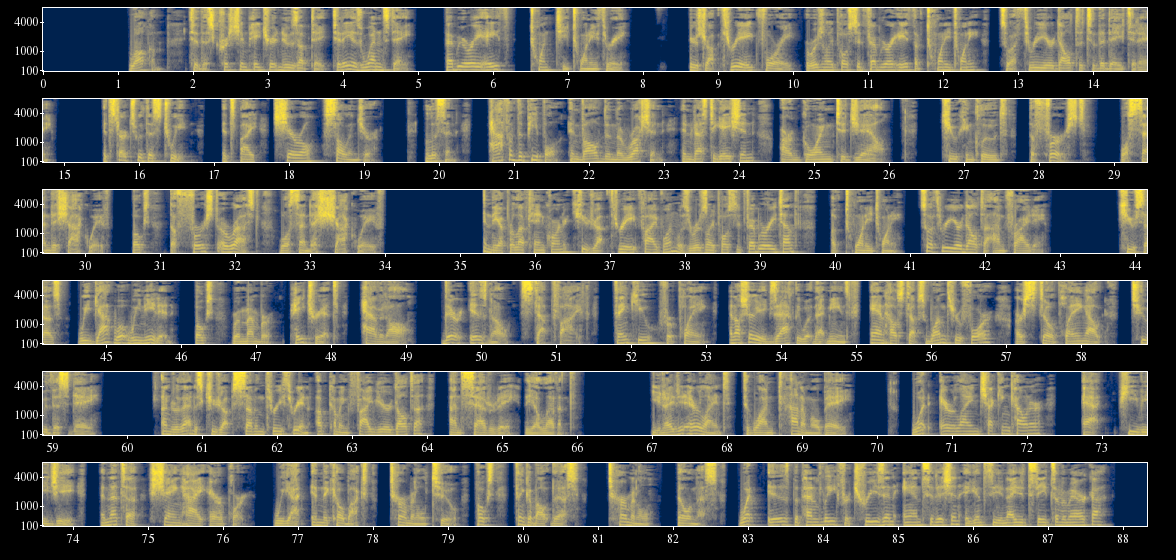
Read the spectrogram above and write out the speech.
Welcome to this Christian Patriot News Update. Today is Wednesday, February 8th, 2023. Here's drop 3848, originally posted February 8th of 2020, so a three-year delta to the day today. It starts with this tweet. It's by Cheryl Sullenger. Listen, half of the people involved in the Russian investigation are going to jail. Q concludes, the first will send a shockwave. Folks, the first arrest will send a shockwave. In the upper left hand corner, Q drop 3851 was originally posted February 10th of 2020. So a three year delta on Friday. Q says, we got what we needed. Folks, remember, patriots have it all. There is no step five. Thank you for playing. And I'll show you exactly what that means and how steps one through four are still playing out to this day. Under that is QDrop 733, an upcoming five year delta on Saturday, the 11th. United Airlines to Guantanamo Bay. What airline checking counter? At PVG. And that's a Shanghai airport. We got in the kill box Terminal 2. Folks, think about this. Terminal illness. What is the penalty for treason and sedition against the United States of America?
